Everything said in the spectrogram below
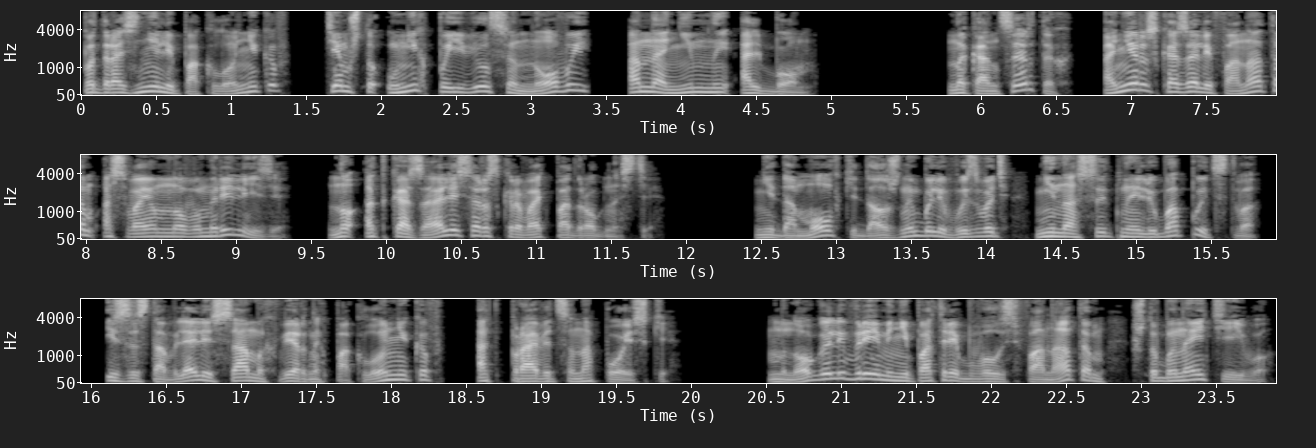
подразнили поклонников тем, что у них появился новый анонимный альбом. На концертах они рассказали фанатам о своем новом релизе, но отказались раскрывать подробности. Недомолвки должны были вызвать ненасытное любопытство и заставляли самых верных поклонников отправиться на поиски. Много ли времени потребовалось фанатам, чтобы найти его?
